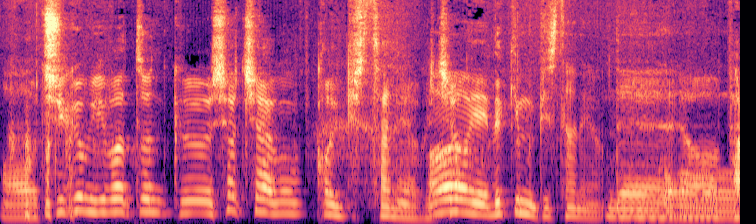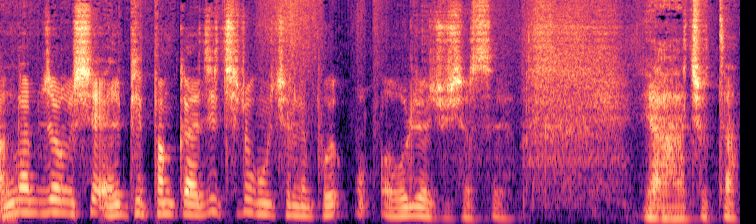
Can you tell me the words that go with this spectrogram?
어, 지금 입었던 그 셔츠하고 거의 비슷하네요. 그렇죠? 어, 예, 느낌은 비슷하네요. 네. 어, 오. 박남정 씨 LP판까지 7507님 보, 어, 올려 주셨어요. 야, 좋다.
